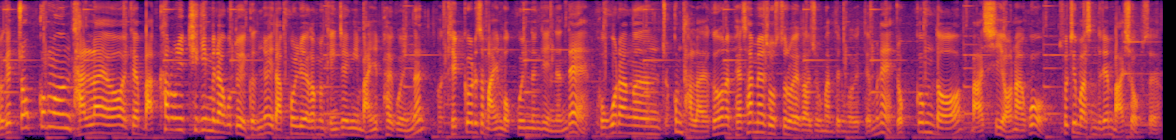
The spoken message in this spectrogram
이게 조금은 달라요. 이렇게 마카로니 튀김이라고 또 있거든요. 이 나폴리에 가면 굉장히 많이 팔고 있는 어, 길거리에서 많이 먹고 있는 게 있는데 그거랑은 조금 달라요. 그거는 베사멜 소스로 해가지고 만드는 거기 때문에 조금 더 맛이 연하고 솔직히 말씀드리면 맛이 없어요.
